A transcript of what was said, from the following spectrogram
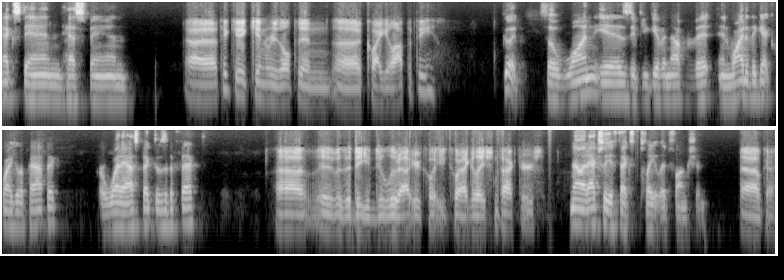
Hextend, Hespan. Uh, I think it can result in uh, coagulopathy. Good. So one is if you give enough of it, and why do they get coagulopathic, or what aspect does it affect? Uh, it was it do you dilute out your co- coagulation factors? No, it actually affects platelet function. Uh, okay.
